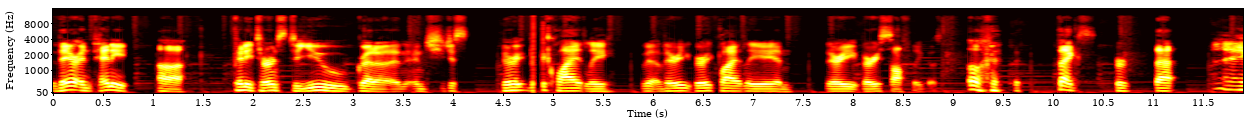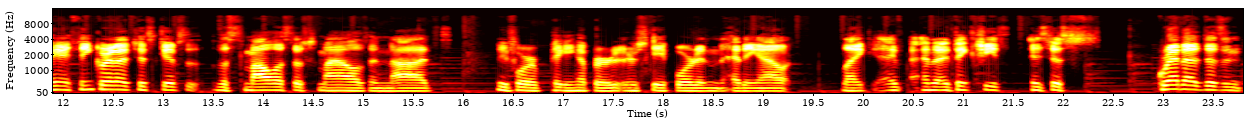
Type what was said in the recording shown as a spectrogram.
there and Penny uh Penny turns to you, Greta, and, and she just very very quietly, very very quietly and very very softly goes, "Oh, thanks that." I think Greta just gives the smallest of smiles and nods before picking up her, her skateboard and heading out. Like, I, and I think she's it's just Greta doesn't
